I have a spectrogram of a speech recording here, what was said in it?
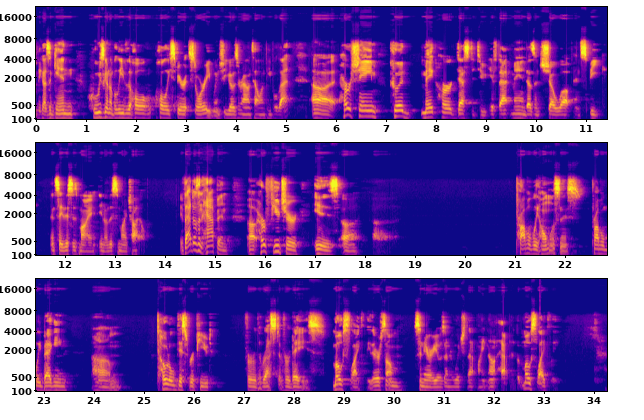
because again, who's going to believe the whole Holy Spirit story when she goes around telling people that? Uh, her shame could make her destitute if that man doesn't show up and speak and say, "This is my, you know, this is my child." If that doesn't happen, uh, her future is uh, uh, probably homelessness, probably begging, um, total disrepute for the rest of her days. Most likely. There are some scenarios under which that might not happen, but most likely.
